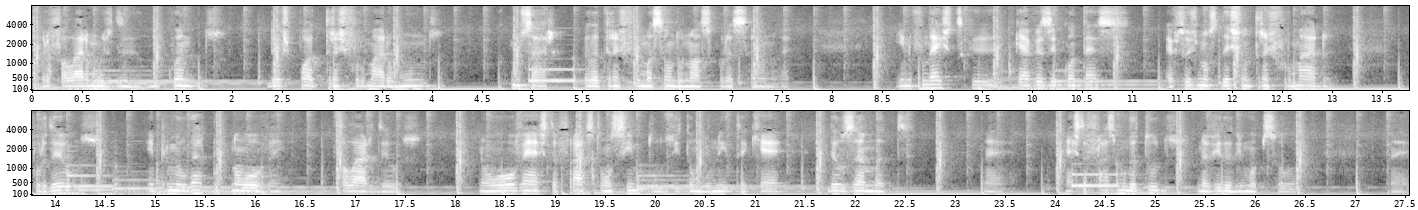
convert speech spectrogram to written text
para falarmos de, de quanto Deus pode transformar o mundo começar pela transformação do nosso coração, não é? E no fundo é isto que, que às vezes acontece. As pessoas não se deixam transformar por Deus, em primeiro lugar porque não ouvem falar de Deus. Não ouvem esta frase tão simples e tão bonita que é Deus ama-te. Né? Esta frase muda tudo na vida de uma pessoa. Né?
